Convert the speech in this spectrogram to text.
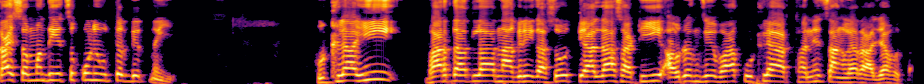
काय संबंध याचं कोणी उत्तर देत नाहीये. कुठलाही भारतातला नागरिक असो त्यालासाठी औरंगजेब हा कुठल्या अर्थाने चांगला राजा होता.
